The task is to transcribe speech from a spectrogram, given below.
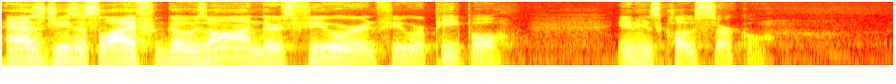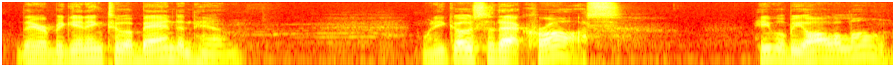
as Jesus' life goes on, there's fewer and fewer people in his close circle. They are beginning to abandon him. When he goes to that cross, he will be all alone.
